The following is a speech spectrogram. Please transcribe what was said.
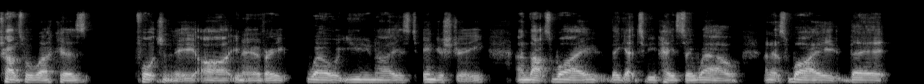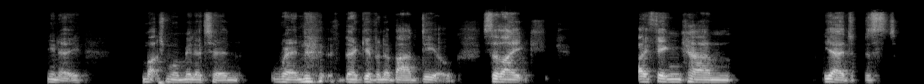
transport workers fortunately are you know a very well unionized industry and that's why they get to be paid so well and that's why they're you know much more militant when they're given a bad deal. So like i think um yeah just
